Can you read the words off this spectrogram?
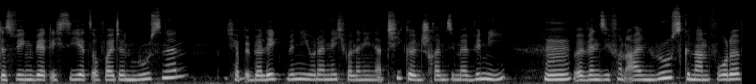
Deswegen werde ich sie jetzt auch weiterhin Ruth nennen. Ich habe überlegt, Winnie oder nicht, weil in den Artikeln schreiben sie mehr Winnie. Hm. Weil wenn sie von allen Ruth genannt wurde,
